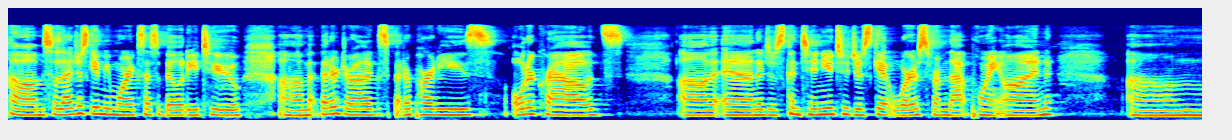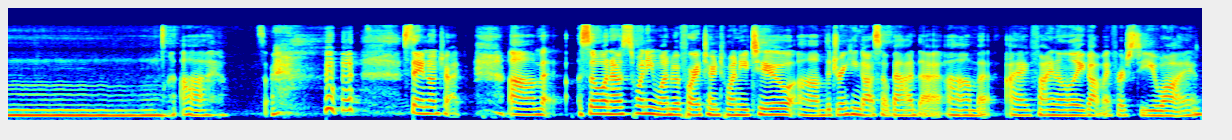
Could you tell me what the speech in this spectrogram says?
Um, so that just gave me more accessibility to um, better drugs, better parties, older crowds, um, and it just continued to just get worse from that point on. Um, uh, sorry. Staying on track. Um, so when I was 21, before I turned 22, um, the drinking got so bad that um, I finally got my first DUI.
